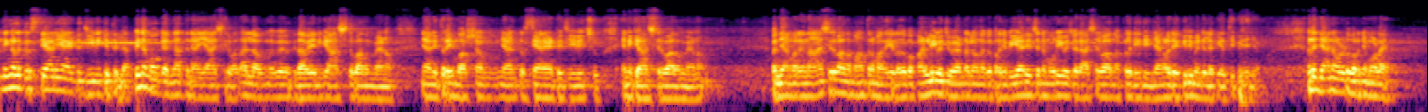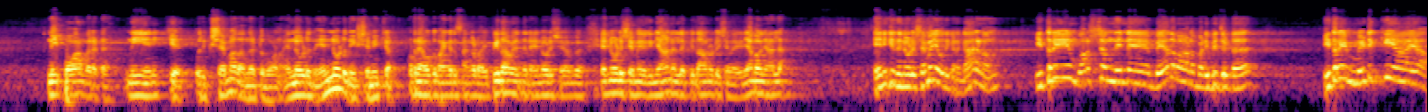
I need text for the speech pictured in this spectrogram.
നിങ്ങൾ ക്രിസ്ത്യാനിയായിട്ട് ജീവിക്കത്തില്ല. പിന്നെ നമുക്ക് എന്നാത്തിനായി ആശീർവാദം? അല്ല പിതാവ് എനിക്ക് ആശീർവാദം വേണം. ഞാൻ ഇത്രയും വർഷം ഞാൻ ക്രിസ്ത്യാനിയായിട്ട് ജീവിച്ചു. എനിക്ക് ആശീർവാദം വേണം. അപ്പൊ ഞാൻ പറയുന്ന ആശീർവാദം മാത്രം മതിയല്ലോ. അപ്പൊ പള്ളി വെച്ച് വേണ്ടല്ലോ എന്നൊക്കെ പറഞ്ഞ് വിചാരിച്ചിട്ട് മുറി വെച്ച് ഒരു ആശീർവാദം എന്നുള്ള രീതി ഞങ്ങളുടെ എഗ്രിമെന്റിലേക്ക് എത്തിപ്പിരിഞ്ഞു. എന്നിട്ട് ഞാൻ അവരോട് പറഞ്ഞു മോളെ നീ പോകാൻ വരട്ടെ. നീ എനിക്ക് ഒരു ക്ഷമ തന്നിട്ട് പോകണം. എന്നോട് എന്നോട് നീ ക്ഷമിക്കണം. ഉടനെ അവൾക്ക് ഭയങ്കര സങ്കടമായി. പിതാവ് എന്തിനാ എന്നോട് ക്ഷമ എന്നോട് ക്ഷമ? ഞാനല്ല പിതാവിനോട് ക്ഷമ ഞാൻ പറഞ്ഞല്ല എനിക്ക് നിന്നോട് ക്ഷമ ചോദിക്കണം. കാരണം ഇത്രയും വർഷം നിന്നെ ഭേദമാണ് പഠിപ്പിച്ചിട്ട് ഇത്രയും മിടുക്കിയായ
